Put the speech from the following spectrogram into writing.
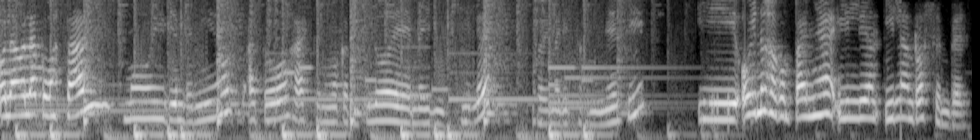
Hola, hola, ¿cómo están? Muy bienvenidos a todos a este nuevo capítulo de Made in Chile. Soy Marisa Minetti y hoy nos acompaña Ilan, Ilan Rosenberg.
